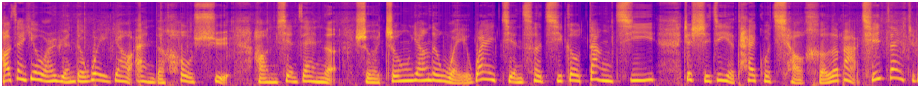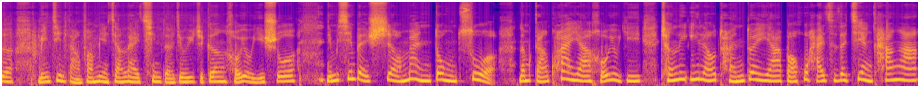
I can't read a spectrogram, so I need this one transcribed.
好，在幼儿园的喂药案的后续，好，我们现在呢说中央的委外检测机构宕机，这时机也太过巧合了吧？其实，在这个民进党方面，像赖清德就一直跟侯友谊说，你们新北市要慢动作，那么赶快呀，侯友谊成立医疗团队呀，保护孩子的健康啊。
